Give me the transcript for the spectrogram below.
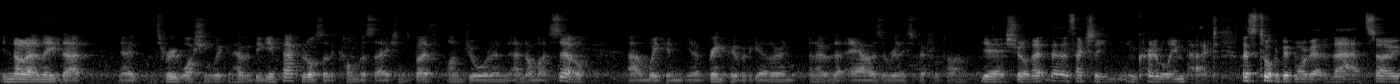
In not only that you know through washing we can have a big impact, but also the conversations both on Jordan and on myself. Um, we can you know bring people together, and, and over that hour is a really special time. Yeah, sure. That, that's actually incredible impact. Let's talk a bit more about that. So,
